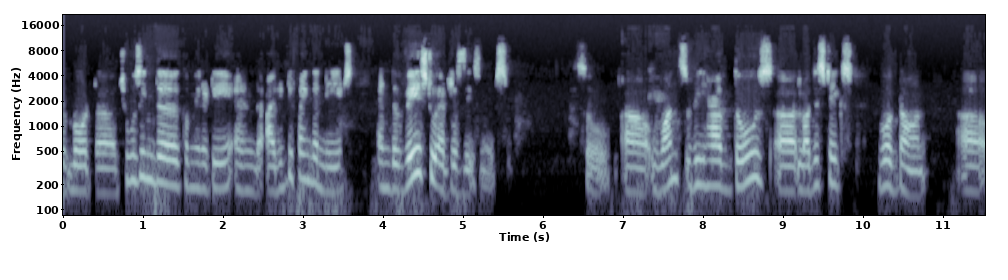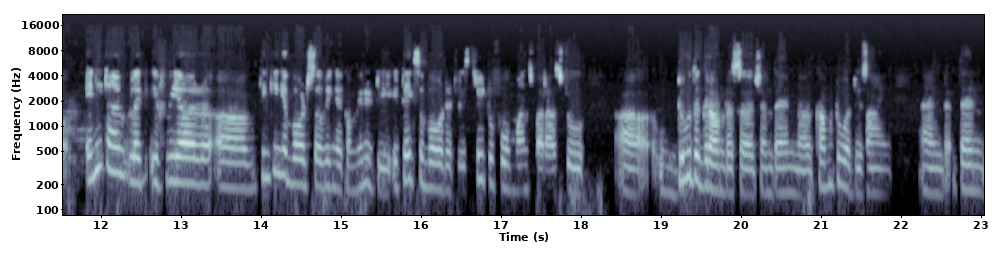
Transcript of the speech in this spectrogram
about uh, choosing the community and identifying the needs and the ways to address these needs. So uh, once we have those uh, logistics worked on, anytime like if we are thinking about serving a community, it takes about at least three to four months for us to uh, do the ground research and then uh, come to a design and then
